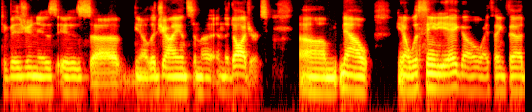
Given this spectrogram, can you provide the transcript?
division is is uh, you know the Giants and the and the Dodgers. Um, now, you know, with San Diego, I think that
